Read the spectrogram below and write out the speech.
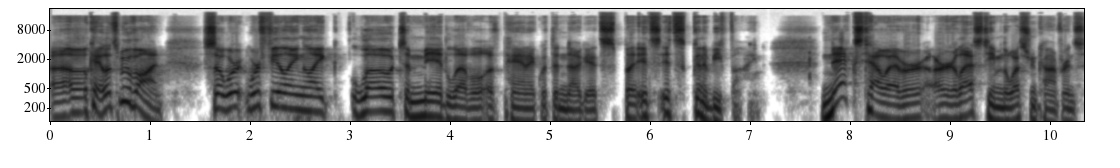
Uh, okay, let's move on. So we're we're feeling like low to mid level of panic with the Nuggets, but it's it's going to be fine. Next, however, our last team in the Western Conference,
